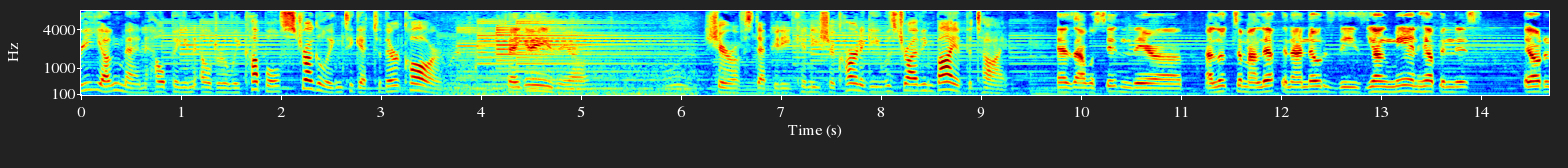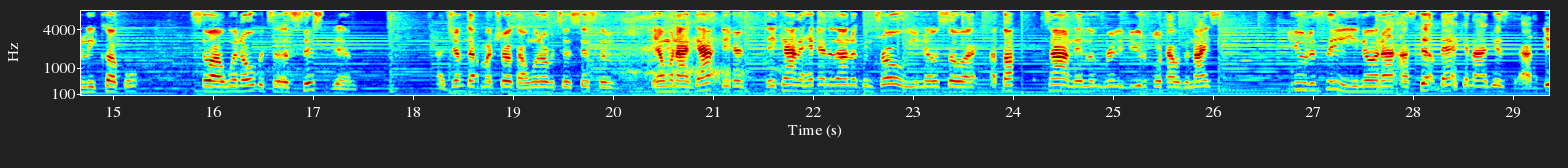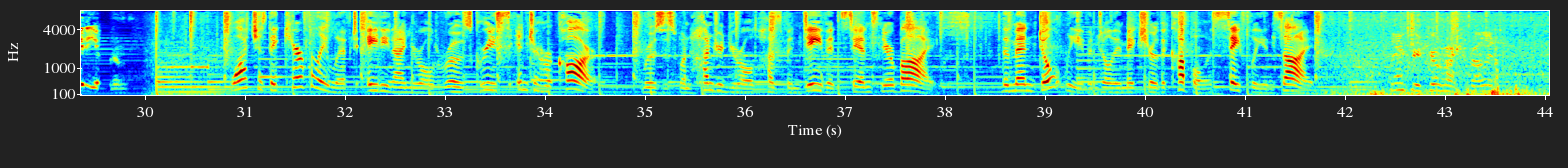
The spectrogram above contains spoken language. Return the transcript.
Three young men helping an elderly couple struggling to get to their car. Take it easy, yo. Sheriff's Deputy Kenesha Carnegie was driving by at the time. As I was sitting there, uh, I looked to my left and I noticed these young men helping this elderly couple. So I went over to assist them. I jumped out my truck, I went over to assist them. And when I got there, they kind of had it under control, you know. So I, I thought at the time they looked really beautiful. That was a nice view to see, you know. And I, I stepped back and I just I videoed them. Watch as they carefully lift 89 year old Rose Grease into her car. Rose's 100 year old husband David stands nearby. The men don't leave until they make sure the couple is safely inside. Thank you so much, fellas.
